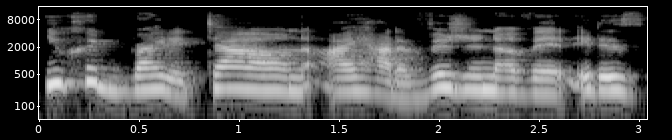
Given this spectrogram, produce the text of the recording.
you could write it down. I had a vision of it. It is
